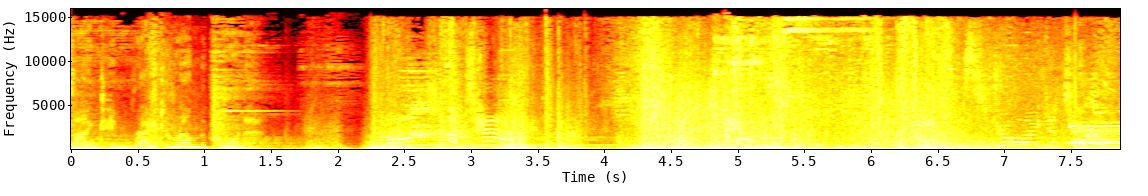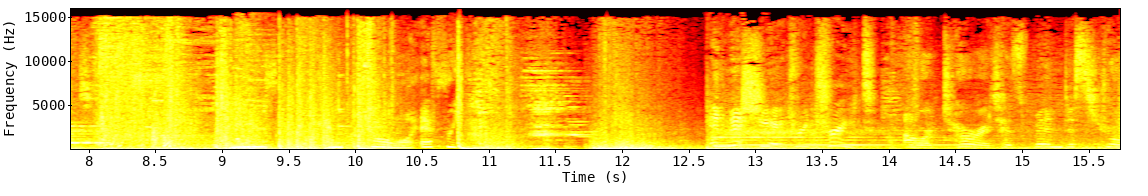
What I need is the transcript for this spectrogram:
Find him right around the corner. Launch attack. Destroyed a turret. Music can cure everything. Initiate retreat. Our turret has been destroyed.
